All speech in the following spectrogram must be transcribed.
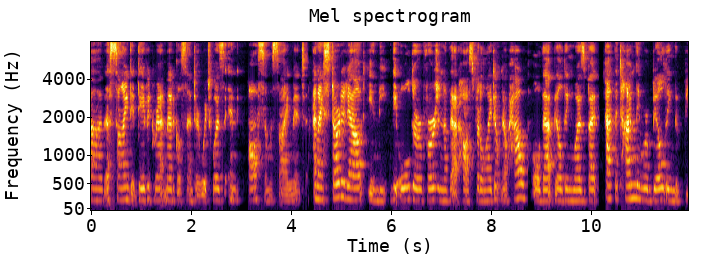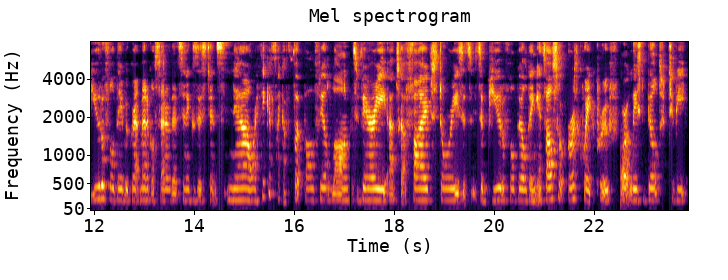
uh, assigned at David Grant Medical Center, which was an awesome assignment. And I started out in the, the older version of that hospital. I don't know how old that building was, but at the time they were building the beautiful David Grant Medical Center that's in existence now, I think it's like a football field long. It's very, uh, it's got five stories. It's, it's a beautiful building. It's also earthquake proof, or at least built to be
